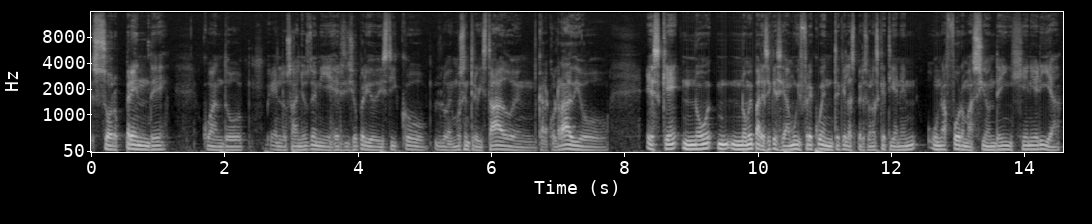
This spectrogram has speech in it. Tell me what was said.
sorprende cuando en los años de mi ejercicio periodístico lo hemos entrevistado en Caracol Radio, es que no, no me parece que sea muy frecuente que las personas que tienen una formación de ingeniería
